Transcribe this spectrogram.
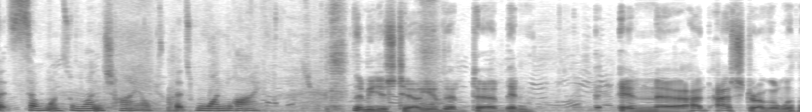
That's someone's one child. That's one life. Let me just tell you that uh, in and uh, I, I struggle with.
